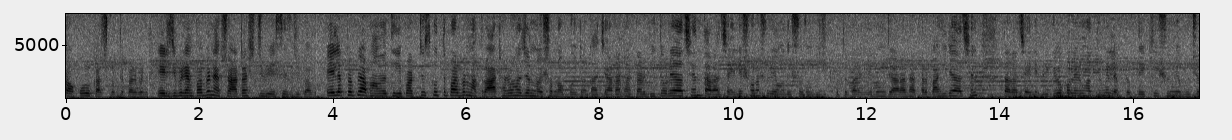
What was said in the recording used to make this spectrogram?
সকল কাজ করতে পারবেন। এইট জিবি র্যাম পাবেন, একশো আঠাশ জিবি এসএসডি পাবেন। এই ল্যাপটপটি আপনাদের থেকে পারচেস করতে পারবেন মাত্র আঠারো হাজার নয়শো নব্বই টাকা। যারা ঢাকার ভিতরে আছেন, তারা চাইলে সরাসরি আমাদের শোরুম ভিজিট করতে পারেন এবং যারা ঢাকার বাইরে আছেন, তারা চাইলে ভিডিও কলের মাধ্যমে ল্যাপটপ দেখে শুনে বুঝে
